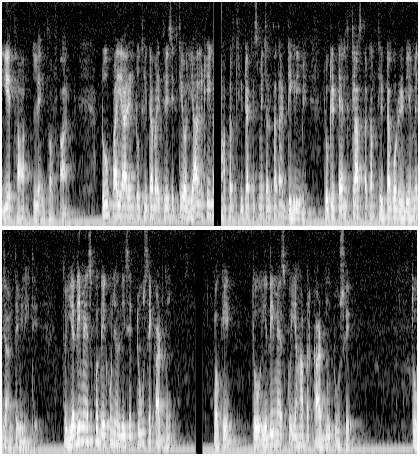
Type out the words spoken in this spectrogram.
ये था length of arc two pi R into theta by three sixty और याद रखिएगा, वहाँ पर थीटा किसमें चलता था? डिग्री में, क्योंकि टेंथ क्लास तक हम थीटा को रेडियन में जानते भी नहीं थे। तो यदि मैं इसको देखूँ जल्दी से टू से काट दूँ ओके तो यदि मैं इसको यहाँ पर काट दूँ टू से तो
